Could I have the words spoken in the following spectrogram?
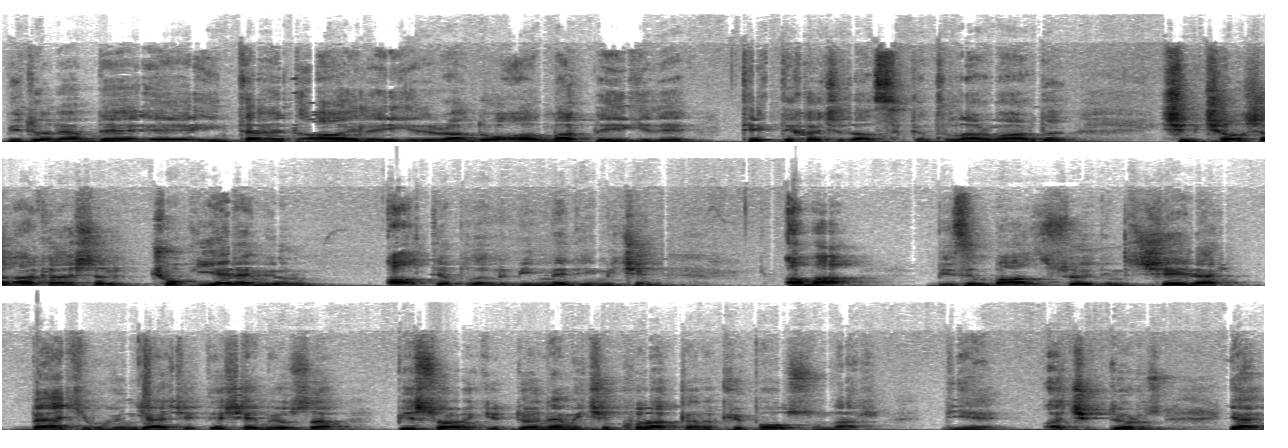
Bir dönemde e, internet ağıyla ilgili, randevu almakla ilgili teknik açıdan sıkıntılar vardı. Şimdi çalışan arkadaşları çok yeremiyorum. Altyapılarını bilmediğim için. Ama bizim bazı söylediğimiz şeyler belki bugün gerçekleşemiyorsa bir sonraki dönem için kulaklarını küpe olsunlar diye açıklıyoruz. Yani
